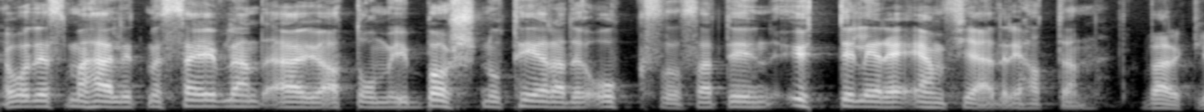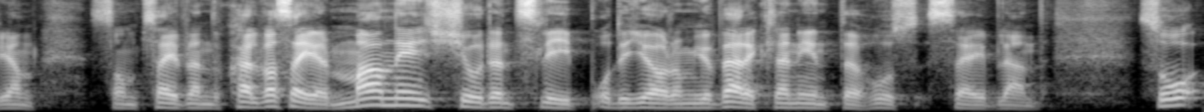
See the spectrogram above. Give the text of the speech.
Ja, och det som är härligt med Saveland är ju att de är börsnoterade också så att det är en ytterligare en fjäder i hatten. Verkligen. Som Saveland själva säger, money shouldn't sleep och det gör de ju verkligen inte hos Saveland. Så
